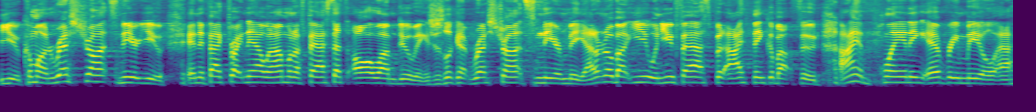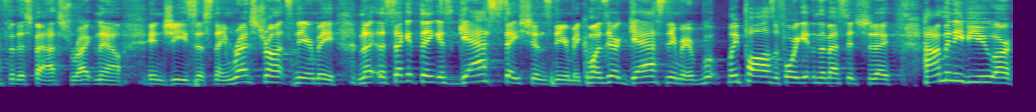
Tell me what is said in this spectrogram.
you. Come on, restaurants near you. And in fact, right now when I'm on a fast, that's all I'm doing is just looking at restaurants near me. I don't know about you when you fast, but I think about food. I am planning every meal after this fast right now in Jesus' name. Restaurants near me. The second thing is gas stations near me. Come on, is there a gas near me? Let me pause before we get into the message today. How many of you are,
